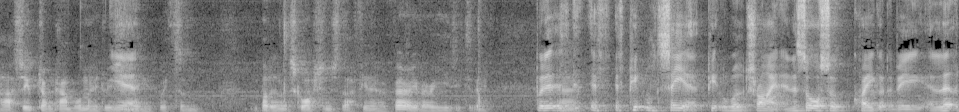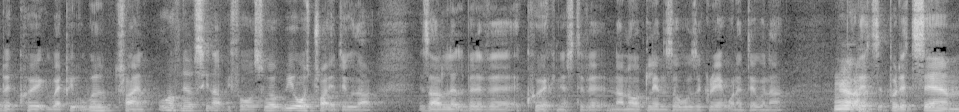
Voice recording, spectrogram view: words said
uh, soup John Campbell made recently Yeah. with some but in the squash and stuff, you know, very, very easy to do. But if, yeah. if, if people see it, people will try it. And it's also quite got to be a little bit quirky where people will try and, oh, I've never seen that before. So we always try to do that. Is add a little bit of a, a quirkiness to it. And I know Glenn's always a great one at doing that. Yeah. But it's, but it's um,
